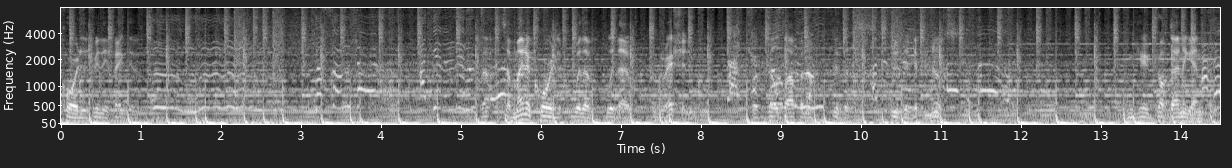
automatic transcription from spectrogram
Chord is really effective. Now sometimes I get a minor chord with a with a progression, but built up enough through the through the different notes. And it drop down again.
